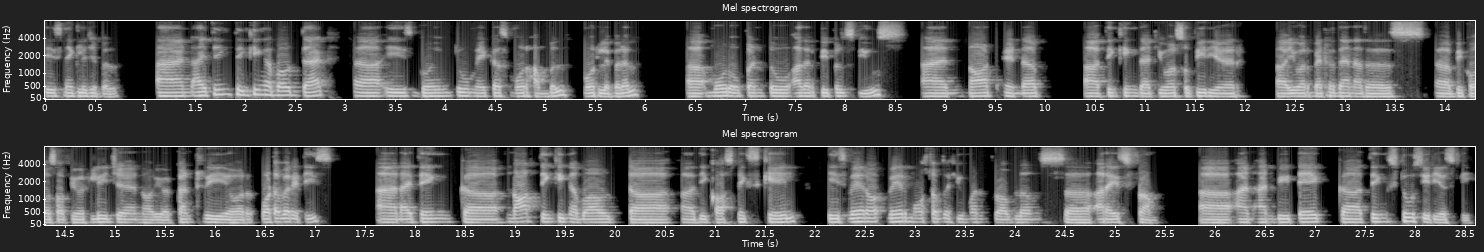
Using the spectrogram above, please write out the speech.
is negligible. And i think thinking about that uh, is going to make us more humble more liberal uh, more open to other people's views and not end up uh, thinking that you are superior uh, you are better than others uh, because of your religion or your country or whatever it is. And I think uh, not thinking about uh, uh, the cosmic scale is where where most of the human problems arise from. and, and we take things too seriously.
